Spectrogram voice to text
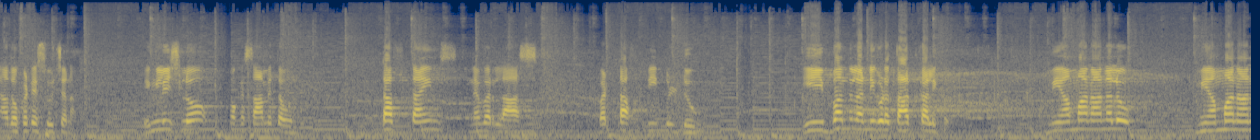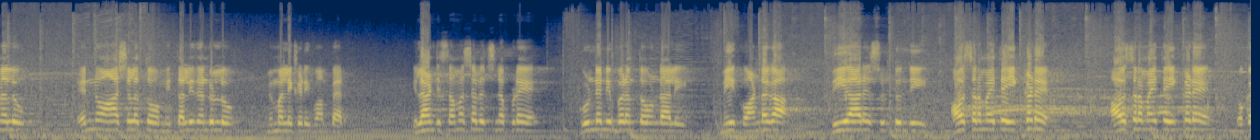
నాదొకటే సూచన. ఇంగ్లీష్లో ఒక సామెత ఉంది. Tough times never last but tough people do ఈ ఇబ్బందులన్నీ కూడా తాత్కాలికం. మీ అమ్మా నాన్నలు మీ అమ్మా నాన్నలు ఎన్నో ఆశలతో మీ తల్లిదండ్రులు మిమ్మల్ని ఇక్కడికి పంపారు. ఇలాంటి సమస్యలు వచ్చినప్పుడే గుండె నిబ్బరంతో ఉండాలి. మీకు అండగా బీఆర్ఎస్ ఉంటుంది. అవసరమైతే ఇక్కడే అవసరమైతే ఇక్కడే ఒక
